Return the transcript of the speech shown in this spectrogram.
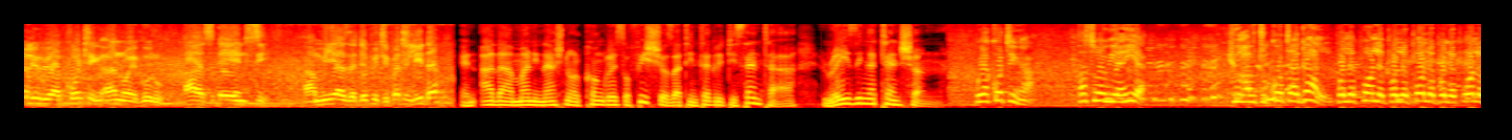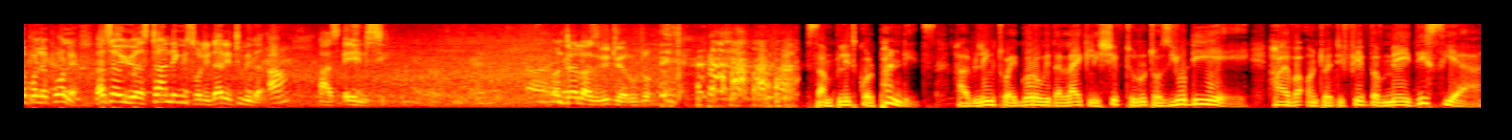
We are quoting Anne Waiguru as ANC. I'm here as the deputy party leader. And other Amani National Congress officials at Integrity Center raising attention. We are quoting her. That's why we are here. You have to quote a girl. Pole pole pole pole pole pole pole pole. That's why you are standing in solidarity with her as ANC. Don't tell us vitu ya Ruto. Some political pandits have linked Waigoro with a likely shift to Ruto's UDA. However, on 25th of May this year,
